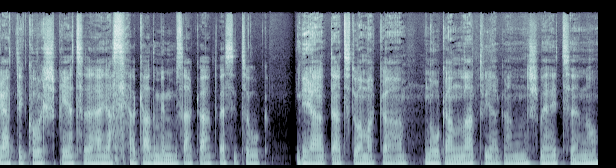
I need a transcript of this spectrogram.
Reti kurš priecājās, ja kādam ir saka, tu esi cūka. Jā, tāds domā, ka nu, gan Latvijā, gan Šveicē nu,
